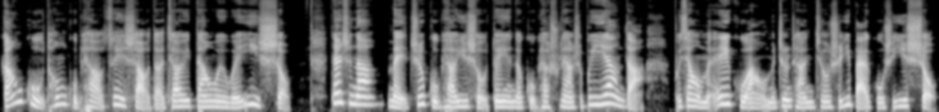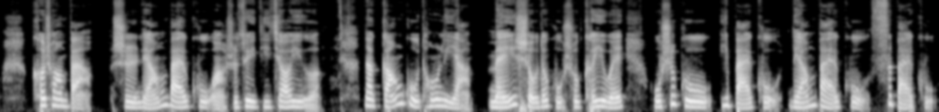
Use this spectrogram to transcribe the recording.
港股通股票最少的交易单位为一手，但是呢，每只股票一手对应的股票数量是不一样的。不像我们 A 股啊，我们正常就是一百股是一手，科创板是两百股啊，是最低交易额。那港股通里啊，每手的股数可以为五十股、一百股、两百股、四百股、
